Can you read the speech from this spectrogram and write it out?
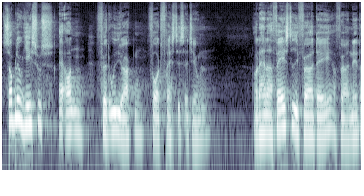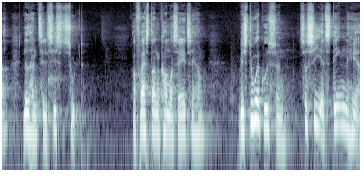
Så blev Jesus af ånden ført ud i ørkenen for at fristes af djævlen. Og da han havde fastet i 40 dage og 40 nætter, led han til sidst sult. Og fristeren kom og sagde til ham, Hvis du er Guds søn, så sig, at stenene her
